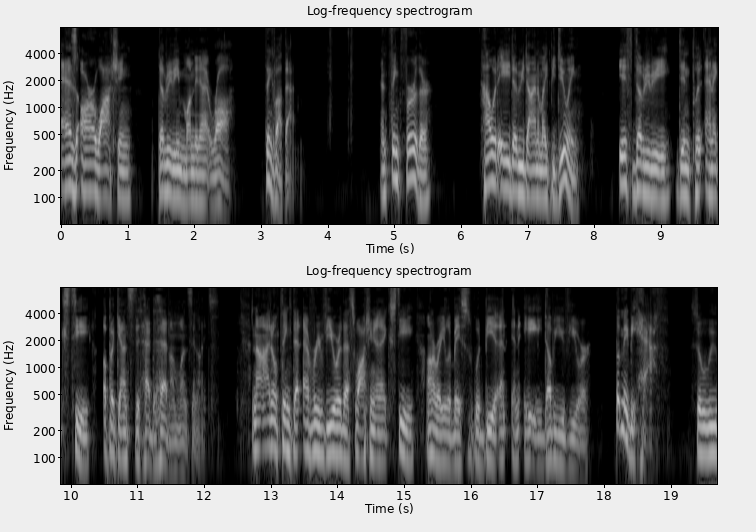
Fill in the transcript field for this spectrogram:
as are watching WWE Monday Night Raw. Think about that. And think further how would AEW Dynamite be doing if WWE didn't put NXT up against it head to head on Wednesday nights? Now, I don't think that every viewer that's watching NXT on a regular basis would be an, an AEW viewer, but maybe half. So we,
